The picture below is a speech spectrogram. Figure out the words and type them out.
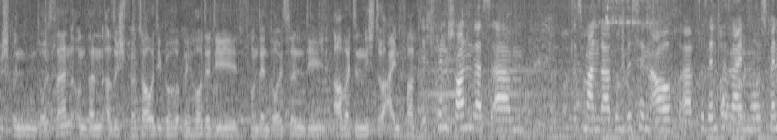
ich bin in Deutschland und dann also ich vertraue die Behörde, die von den Deutschen, die arbeiten nicht so einfach. Ich finde schon, dass, ähm, dass man da so ein bisschen auch äh, präsenter sein muss, wenn,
